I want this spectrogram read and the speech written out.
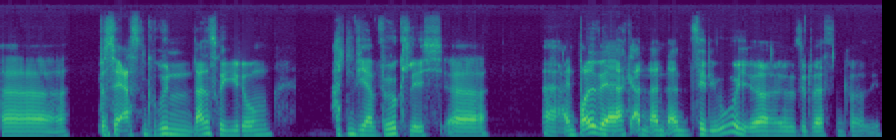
äh bis zur ersten grünen Landesregierung hatten wir ja wirklich äh, äh, ein Bollwerk an, an, an CDU hier im Südwesten quasi.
